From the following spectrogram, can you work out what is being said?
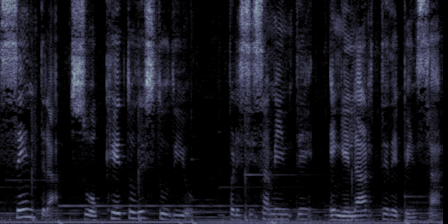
centra su objeto de estudio precisamente en el arte de pensar.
